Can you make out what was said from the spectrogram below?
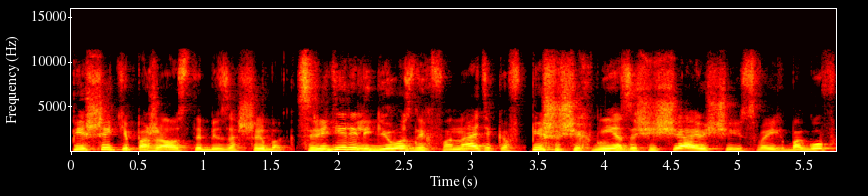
Пишите, пожалуйста, без ошибок. Среди религиозных фанатиков, пишущих мне, защищающие своих богов,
